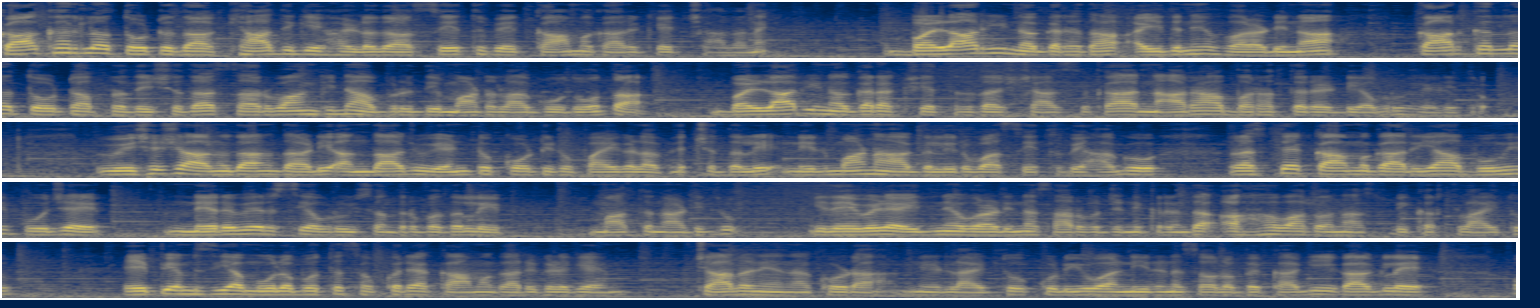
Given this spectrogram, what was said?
ಕಾಕರ್ಲ ತೋಟದ ಖ್ಯಾದಿಗೆ ಹಳ್ಳದ ಸೇತುವೆ ಕಾಮಗಾರಿಗೆ ಚಾಲನೆ. ಬಳ್ಳಾರಿ ನಗರದ ಐದನೇ ವಾರ್ಡಿನ ಕಾರ್ಕಲ್ಲ ತೋಟ ಪ್ರದೇಶದ ಸರ್ವಾಂಗೀಣ ಅಭಿವೃದ್ಧಿ ಮಾಡಲಾಗುವುದು ಅಂತ ಬಳ್ಳಾರಿ ನಗರ ಕ್ಷೇತ್ರದ ಶಾಸಕ ನಾರಾ ಭರತ್ ರೆಡ್ಡಿ ಅವರು ಹೇಳಿದರು. ವಿಶೇಷ ಅನುದಾನದ ಅಡಿ ಅಂದಾಜು ಎಂಟು ಕೋಟಿ ರೂಪಾಯಿಗಳ ವೆಚ್ಚದಲ್ಲಿ ನಿರ್ಮಾಣ ಆಗಲಿರುವ ಸೇತುವೆ ಹಾಗೂ ರಸ್ತೆ ಕಾಮಗಾರಿಯ ಭೂಮಿ ಪೂಜೆ ನೆರವೇರಿಸಿ ಅವರು ಈ ಸಂದರ್ಭದಲ್ಲಿ ಮಾತನಾಡಿದರು. ಇದೇ ವೇಳೆ ಐದನೇ ವಾರ್ಡಿನ ಸಾರ್ವಜನಿಕರಿಂದ ಅಹವಾಲನ್ನು ಸ್ವೀಕರಿಸಲಾಯಿತು. ಎಪಿಎಂಸಿಯ ಮೂಲಭೂತ ಸೌಕರ್ಯ ಕಾಮಗಾರಿಗಳಿಗೆ ಚಾಲನೆಯನ್ನು ಕೂಡ ನೀಡಲಾಯಿತು. ಕುಡಿಯುವ ನೀರಿನ ಸೌಲಭ್ಯಕ್ಕಾಗಿ ಈಗಾಗಲೇ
